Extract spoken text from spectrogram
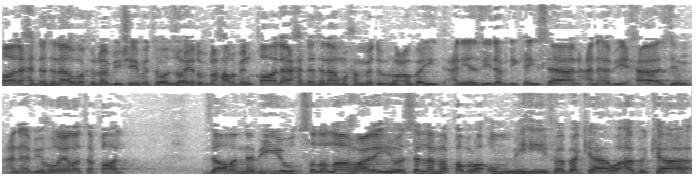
قال حدثنا أبو بكر بن أبي شيبة وزهير بن حرب قال حدثنا محمد بن عبيد عن يزيد بن كيسان عن أبي حازم عن أبي هريرة قال: زار النبي صلى الله عليه وسلم قبر أمه فبكى وأبكى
